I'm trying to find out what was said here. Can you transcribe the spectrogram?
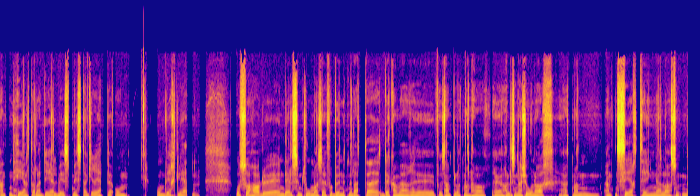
enten helt eller delvis mister grepet om om virkeligheten. Og så har du en del symptomer som er forbundet med dette. Det kan være eh, f.eks. at man har eh, hallusinasjoner, at man enten ser ting eller som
